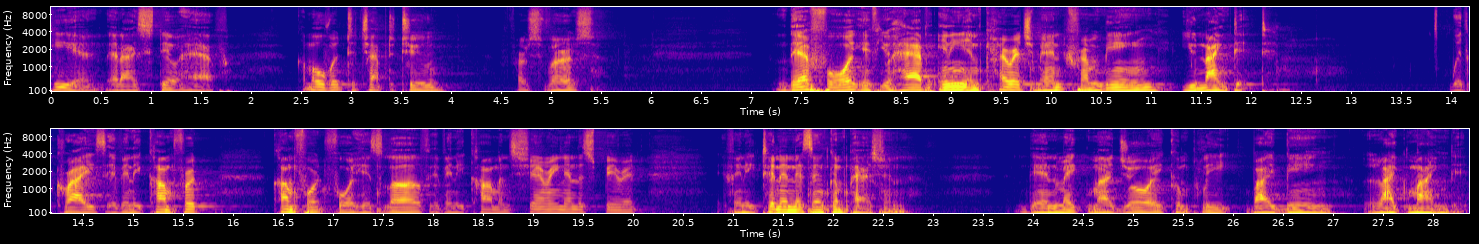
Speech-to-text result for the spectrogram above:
hear that I still have. Come over to chapter 2, first verse. Therefore, if you have any encouragement from being united with Christ, if any comfort, comfort for his love, if any common sharing in the Spirit, if any tenderness and compassion, then make my joy complete by being like minded,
